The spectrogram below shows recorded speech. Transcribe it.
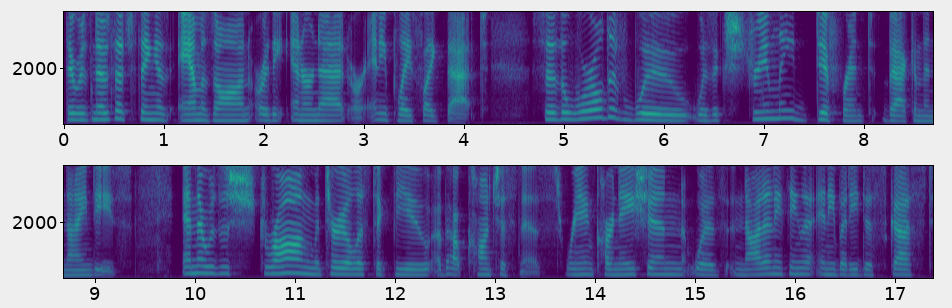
There was no such thing as Amazon or the internet or any place like that. So the world of woo was extremely different back in the 90s. And there was a strong materialistic view about consciousness. Reincarnation was not anything that anybody discussed.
